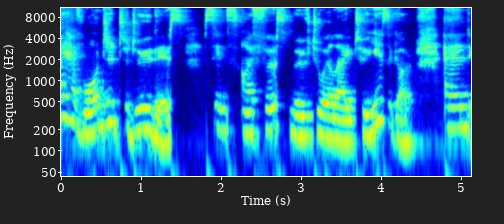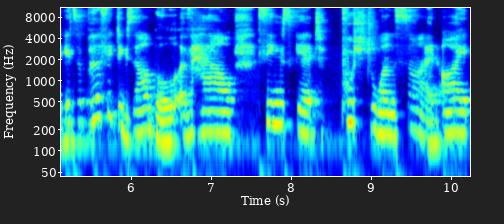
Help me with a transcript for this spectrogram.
I have wanted to do this since I first moved to LA two years ago, and it's a perfect example of how things get pushed to one side. I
